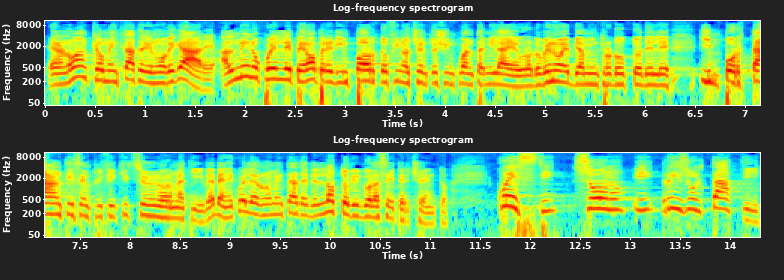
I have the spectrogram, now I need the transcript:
erano anche aumentate le nuove gare, almeno quelle per opere di importo fino a 150.000 euro, dove noi abbiamo introdotto delle importanti semplificazioni normative. Ebbene, quelle erano aumentate dell'8,6%. Questi sono i risultati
